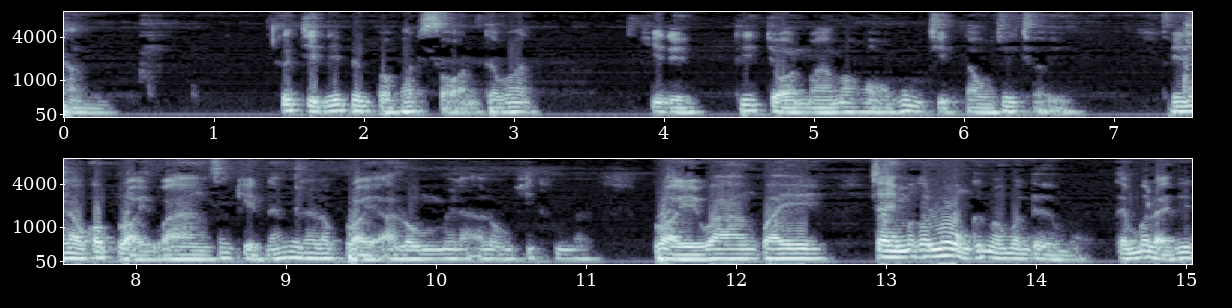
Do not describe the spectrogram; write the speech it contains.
ทังคือจิตนี้เป็นประพัดสอนแต่ว่ากิเลสที่จรมามาห่อหุ้มจิตเราเฉยๆทีนี้เราก็ปล่อยวางสังเกตนะเวลาเราปล่อยอารมณ์เวลาอารมณ์คิดขึ้นมาปล่อยวางไป ใจมันก็โล่งขึ้นมาเหมือนเดิม แต่เมื่อไหร่ที่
